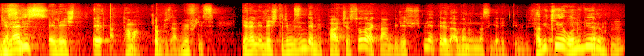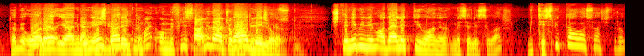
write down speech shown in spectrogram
genel müflis. eleştiri... tamam çok güzel müflis. Genel eleştirimizin de bir parçası olarak ben Birleşmiş Milletler'e de abanılması gerektiğini düşünüyorum. Tabii ki onu diyorum. Tabii, o ara yani, yani bunu en icbar etme. ihtimal o müflis hali daha çok Daha ortaya belli çıkar. olsun. İşte ne bileyim Adalet Divanı meselesi var. Bir tespit davası açtıralım.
